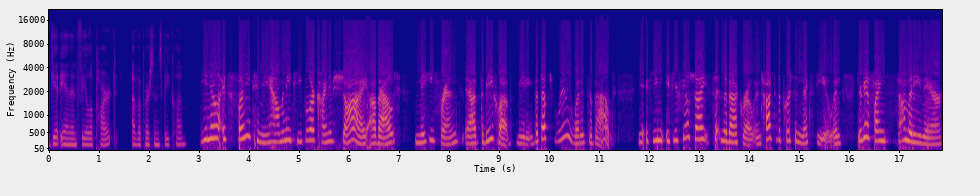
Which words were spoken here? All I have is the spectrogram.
get in and feel a part of a person's bee club? You know, it's funny to me how many people are kind of shy about making friends at the bee club meeting. But that's really what it's about. If you if you feel shy, sit in the back row and talk to the person next to you, and you're going to find somebody there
